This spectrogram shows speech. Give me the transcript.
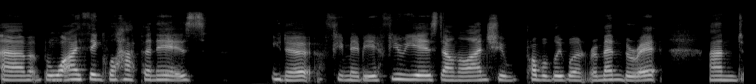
um but what Mhm. i think will happen is you know a few maybe a few years down the line she probably won't remember it and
